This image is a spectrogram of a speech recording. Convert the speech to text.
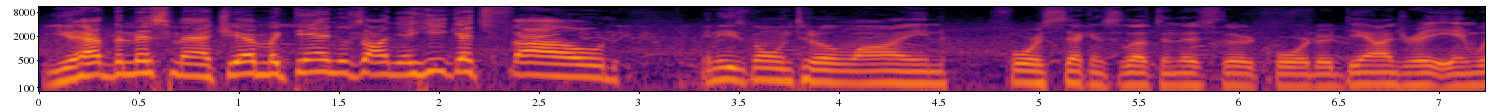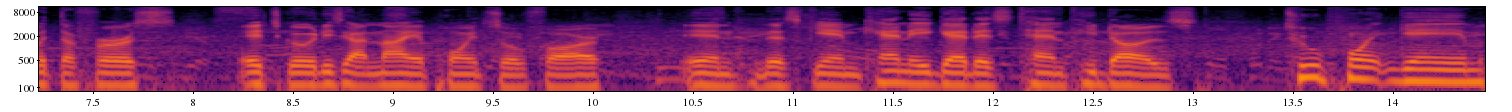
you have the mismatch. You have McDaniels on you. He gets fouled, and he's going to the line. Four seconds left in this third quarter. DeAndre Ayton with the first. It's good. He's got nine points so far in this game. Can he get his 10th? He does. Two point game.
